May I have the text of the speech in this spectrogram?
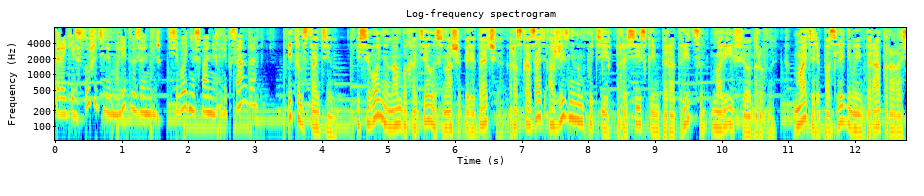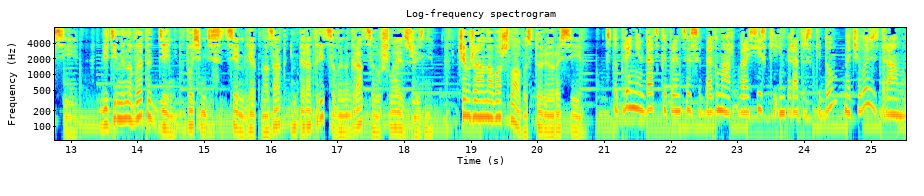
дорогие слушатели «Молитвы за мир». Сегодня с вами Александра и Константин. И сегодня нам бы хотелось в нашей передаче рассказать о жизненном пути российской императрицы Марии Федоровны, матери последнего императора России. Ведь именно в этот день, 87 лет назад, императрица в эмиграции ушла из жизни. Чем же она вошла в историю России? Вступление датской принцессы Дагмар в российский императорский дом началось с драмы.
